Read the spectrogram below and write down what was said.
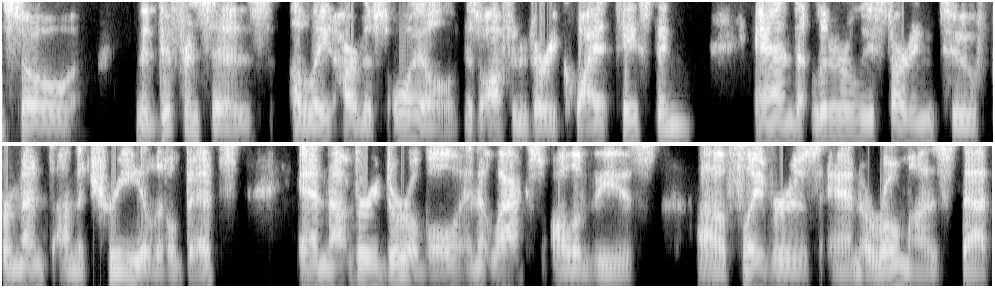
so the difference is a late harvest oil is often very quiet tasting and literally starting to ferment on the tree a little bit and not very durable. And it lacks all of these uh, flavors and aromas that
